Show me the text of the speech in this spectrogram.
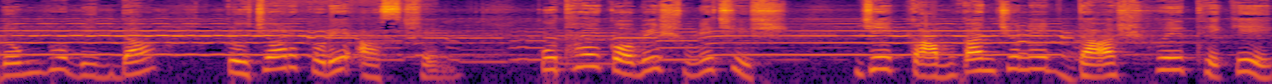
ব্রহ্মবিদ্যা প্রচার করে আসছেন। কোথায় কবে শুনেছিস যে কামকাঞ্চনের দাস হয়ে থেকে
